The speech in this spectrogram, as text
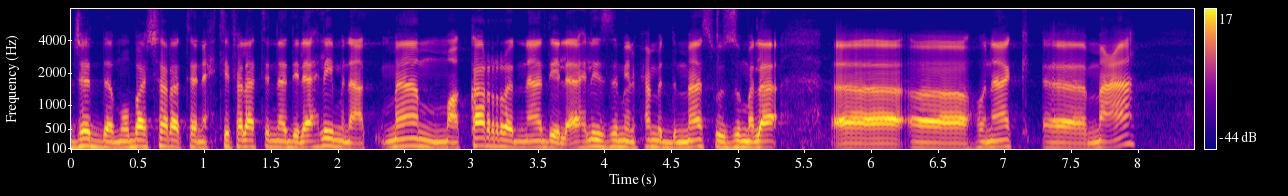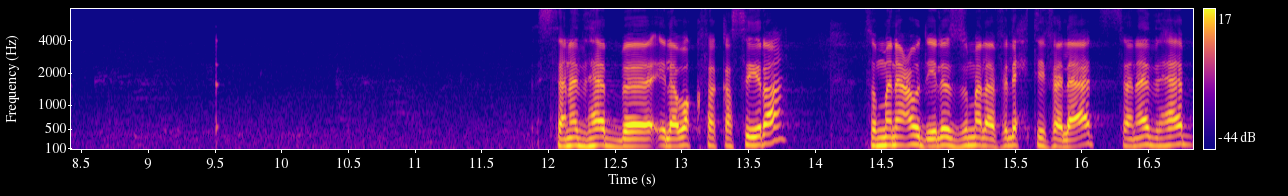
جدة مباشرة احتفالات النادي الأهلي من أمام مقر النادي الأهلي. الزميل محمد دماس والزملاء آه، آه، هناك آه، معه. سنذهب إلى وقفة قصيرة ثم نعود إلى الزملاء في الاحتفالات. سنذهب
